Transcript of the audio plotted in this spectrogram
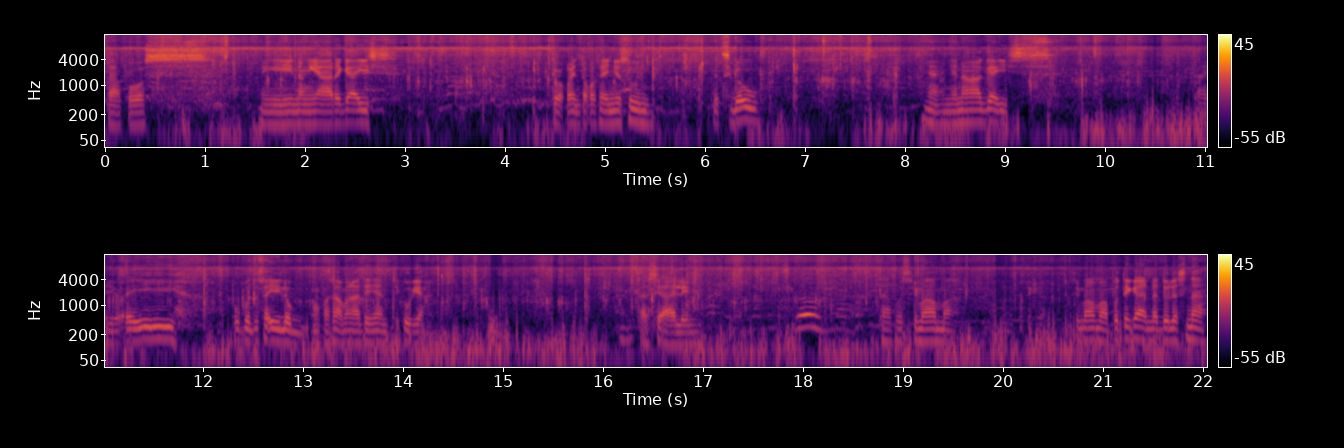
Tapos may nangyari guys. Kukwento ko sa inyo soon. Let's go. Yan, yan na nga guys. Tayo ay pupunta sa ilog. Ang kasama natin yan, si Kuya. Tapos si Alin. Go. Tapos si Mama. Si Mama, putikan, nadulas na.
